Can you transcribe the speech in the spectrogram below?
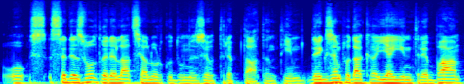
o, se dezvoltă relația lor cu Dumnezeu treptat în timp. De exemplu, dacă i-ai întreba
